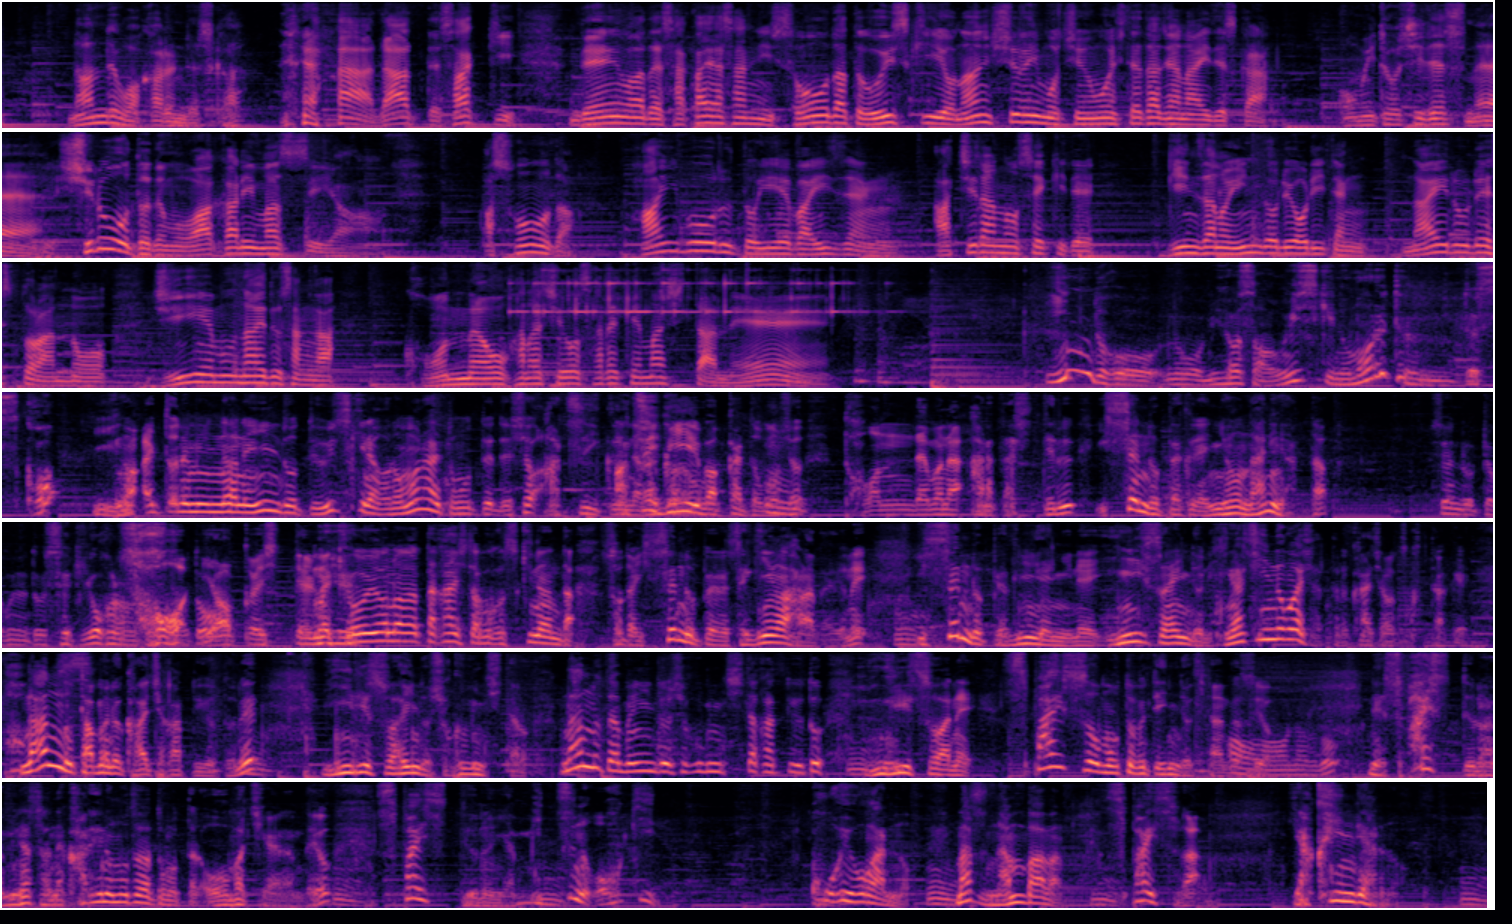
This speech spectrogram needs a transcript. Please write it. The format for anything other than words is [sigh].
なんでわかるんですか？[laughs] だってさっき電話で酒屋さんにソーダとウイスキーを何種類も注文してたじゃないですか。お見通しですね。素人でも分かりますよ。あそうだ。ハイボールといえば以前あちらの席で銀座のインド料理店ナイルレストランの GM ナイルさんがこんなお話をされてましたね。インドの皆さんウイスキー飲まれてるんですか？意外とねみんなねインドってウイスキーなんか飲まないと思ってるでしょ？暑い国だから暑いから。ビールばっかりと思うでしょ、うん。とんでもない。あなた知ってる？1600年日本何があった？1600年と関ヶ原のそうよく知ってるね。何教養の高い人は僕好きなんだ。そうだ1600年関ヶ原だよね、1602年にねイギリスはインドに東インド会社っていう会社を作ったわけ。何のための会社かというとね、イギリスはインド植民地したろ何のためにインドを植民地したかというと、イギリスはねスパイスを求めてインドに来たんですあよ。あなるほど。ね、スパイスっていうのは皆さんねカレーの元だと思ったら大間違いなんだよ、スパイスっていうのには3つの大きい効用があるの、まずナンバーワン、スパイスは薬品であるの、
